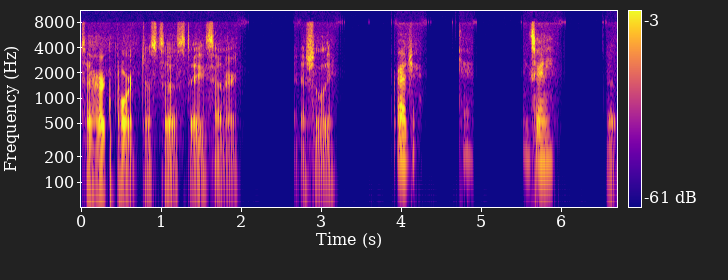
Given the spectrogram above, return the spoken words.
to Herc port just to stay centered initially. Roger. Okay. Thanks, Ernie. Yep.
